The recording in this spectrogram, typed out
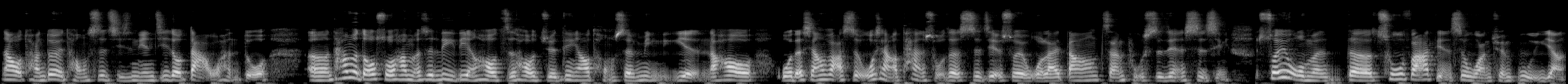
那我团队的同事其实年纪都大我很多。嗯，他们都说他们是历练后之后决定要同生命理验，然后我的想法是我想要探索这个世界，所以我来当占卜师这件事情。所以我们的出发点是完全不一样，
